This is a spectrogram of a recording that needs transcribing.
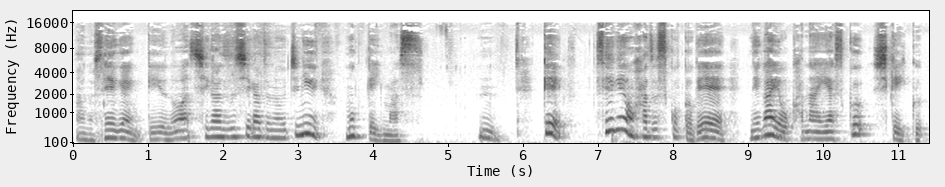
あの制限っていうのは知らず知らずのうちに持っています。うん。で、制限を外すことで願いを叶えやすくしていく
